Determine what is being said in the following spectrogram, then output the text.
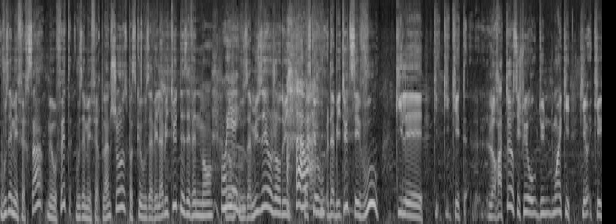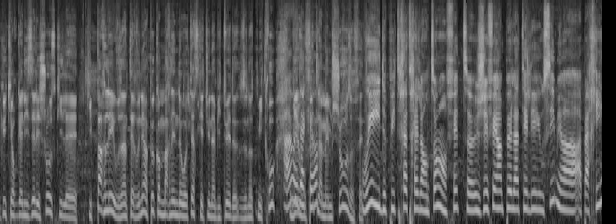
vous aimez faire ça, mais au fait, vous aimez faire plein de choses parce que vous avez l'habitude des événements. Oui. Vous vous amusez aujourd'hui. Ah parce que d'habitude, c'est vous qui, est, qui, est l'orateur, si je puis ou du moins qui, qui, organisait les choses, qui, les, qui parlait, vous intervenez un peu comme Marlène de Waters, qui est une habituée de, notre micro. Ah, bien, vous faites la même chose, en fait. Oui, depuis très très longtemps, en fait. Euh, j'ai fait un peu la télé aussi, mais à, Paris.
